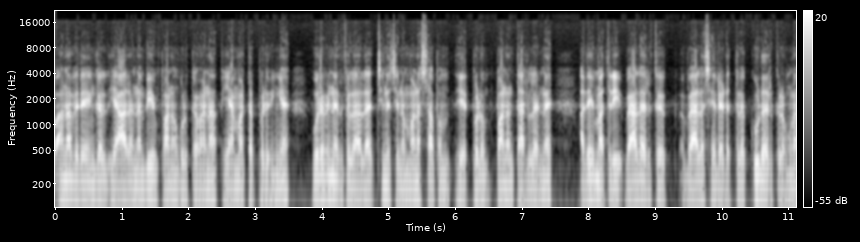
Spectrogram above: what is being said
பண விரயங்கள் யாரை நம்பியும் பணம் கொடுக்க வேணாம் ஏமாற்றப்படுவீங்க. உறவினர்களால் சின்ன சின்ன மனஸ்தாபம் ஏற்படும் பணம் தரலன்னு. அதே மாதிரி வேலை இருக்க வேலை செய்கிற இடத்துல கூட இருக்கிறவங்கள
